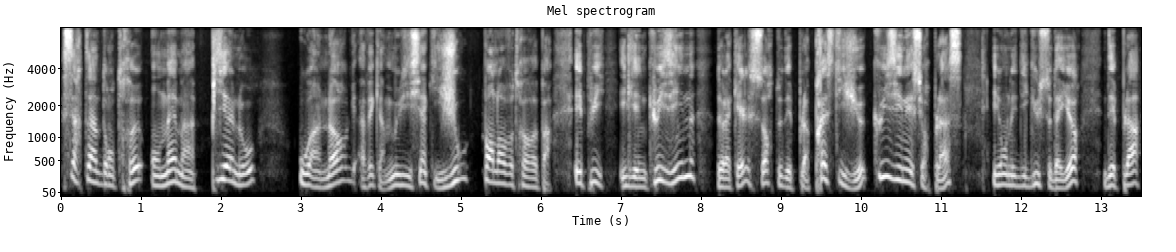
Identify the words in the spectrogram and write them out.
Certains d'entre eux ont même un piano ou un orgue avec un musicien qui joue pendant votre repas. Et puis, il y a une cuisine de laquelle sortent des plats prestigieux, cuisinés sur place, et on y déguste d'ailleurs des plats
